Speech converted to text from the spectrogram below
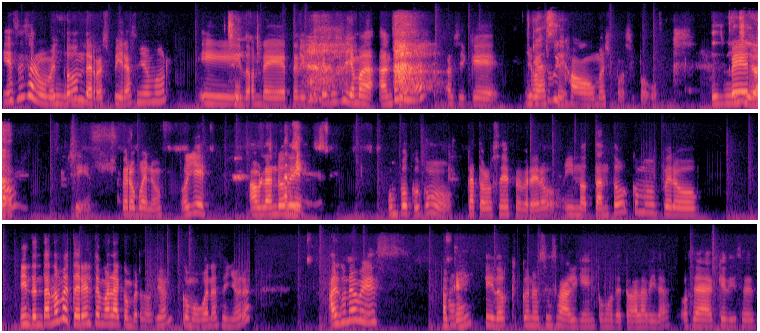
Y ese es el momento Mm. donde respiras, mi amor, y Sí. donde te digo que eso se llama ansiedad, así que you Ya have to be calm as possible. Es mi ansiedad. Pero, sí, pero bueno, oye, hablando de Ande. Un poco como 14 de febrero, y no tanto como, pero intentando meter el tema a la conversación como buena señora, ¿alguna vez. ¿Has sentido que conoces a alguien como de toda la vida? O sea, que dices,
